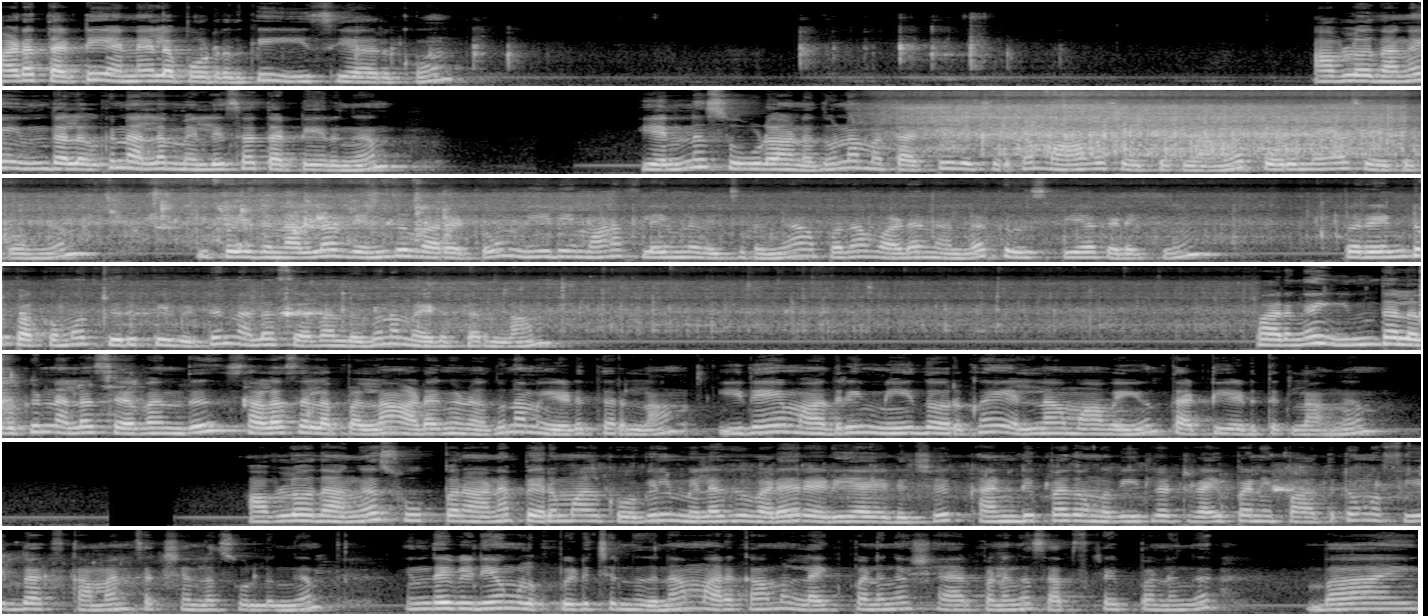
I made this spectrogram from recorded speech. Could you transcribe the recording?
வடை தட்டி எண்ணெயில் போடுறதுக்கு ஈஸியாக இருக்கும். அவ்வளோதாங்க இந்த அளவுக்கு நல்லா மெல்லிசாக தட்டிடுங்க எண்ணெய் சூடானதும் நம்ம தட்டி வச்சுருக்க மாவை சேர்த்துக்கலாங்க. பொறுமையாக சேர்த்துக்கோங்க. இப்போ இது நல்லா வெந்து வரட்டும். மீடியமான ஃப்ளேமில் வச்சுருங்க அப்போ தான் வடை நல்லா கிறிஸ்பியாக கிடைக்கும். இப்போ ரெண்டு பக்கமும் திருப்பி விட்டு நல்லா செவந்ததும் நம்ம எடுத்துடலாம். பாருங்கள் இந்த அளவுக்கு நல்லா செவந்து சலசலப்பெல்லாம் அடங்கினதும் நம்ம எடுத்துடலாம். இதே மாதிரி மீதம் இருக்க எல்லா மாவையும் தட்டி எடுத்துக்கலாங்க. அவ்வளோதாங்க சூப்பரான பெருமாள் கோவில் மிளகு வடை ரெடி ஆகிடுச்சு கண்டிப்பாக அதை உங்கள் வீட்டில் ட்ரை பண்ணி பார்த்துட்டு உங்கள் ஃபீட்பேக்ஸ் கமெண்ட் செக்ஷனில் சொல்லுங்கள் இந்த வீடியோ உங்களுக்கு பிடிச்சிருந்ததுன்னா மறக்காமல் லைக் பண்ணுங்கள் ஷேர் பண்ணுங்கள் சப்ஸ்கிரைப் பண்ணுங்கள் பாய்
